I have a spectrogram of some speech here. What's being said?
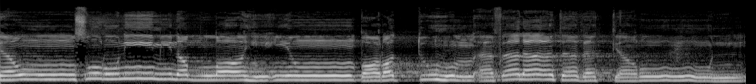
ينصرني من الله إن طردتهم أفلا تذكرون؟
